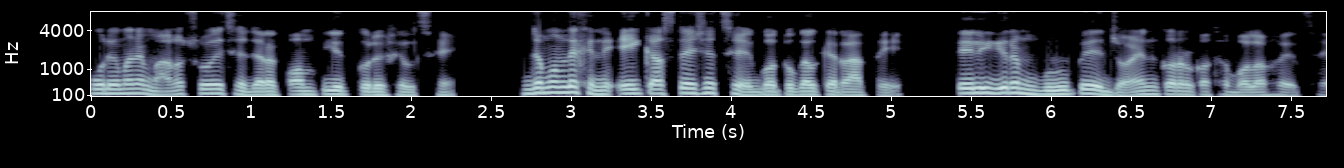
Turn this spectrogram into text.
পরিমাণে মানুষ রয়েছে যারা কমপ্লিট করে ফেলছে। যেমন দেখেন এই কাজটা এসেছে গতকালকে রাতে। টেলিগ্রাম গ্রুপে জয়েন করার কথা বলা হয়েছে।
